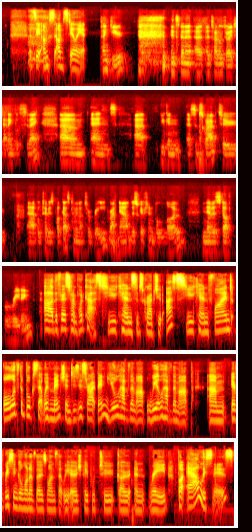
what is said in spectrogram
That's it. I'm I'm stealing it. Thank you. it's been a, a, total joy chatting books today, um, and uh, you can uh, subscribe to uh, Booktopia's podcast, Coming Up to Read, right now, description below. Never Stop Reading. Uh, the First Time Podcast. You can subscribe to us. You can find all of the books that we've mentioned. Is this right, Ben? You'll have them up. We'll have them up. Um, every single one of those ones that we urge people to go and read. For our listeners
